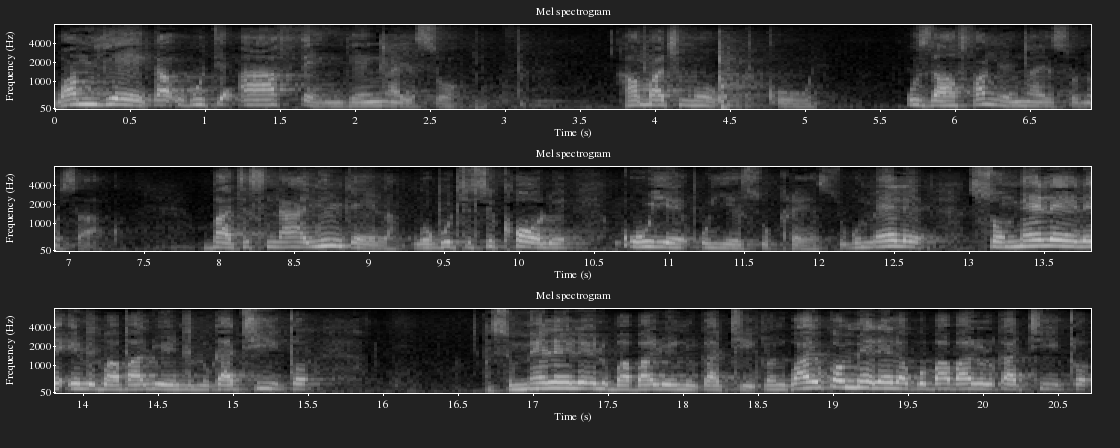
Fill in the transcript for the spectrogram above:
wamyeka ukuthi afe ngenxa yesono. How much more kuwe? Uzawufa ngenxa yesono sakho. But sinayo indlela ngokuthi sikholwe kuye uyesu krestu kumele somelele elubabalweni lukathixo simelele elubabalweni lukathixo. Kwaye ukomelela kubabalo lukathixo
